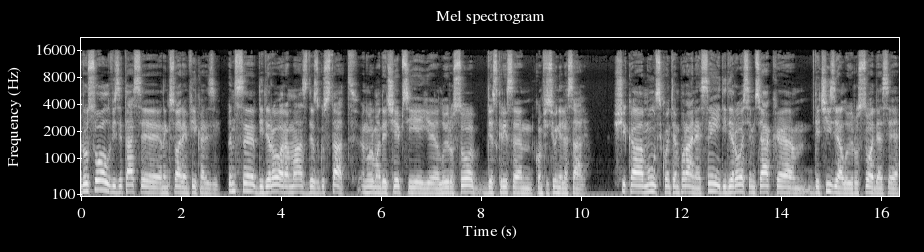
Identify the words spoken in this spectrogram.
Rousseau îl vizitase în închisoare în fiecare zi. Însă Diderot a rămas dezgustat în urma decepției lui Rousseau descrisă în confesiunile sale. Și ca mulți contemporani săi, Diderot simțea că decizia lui Rousseau de a se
